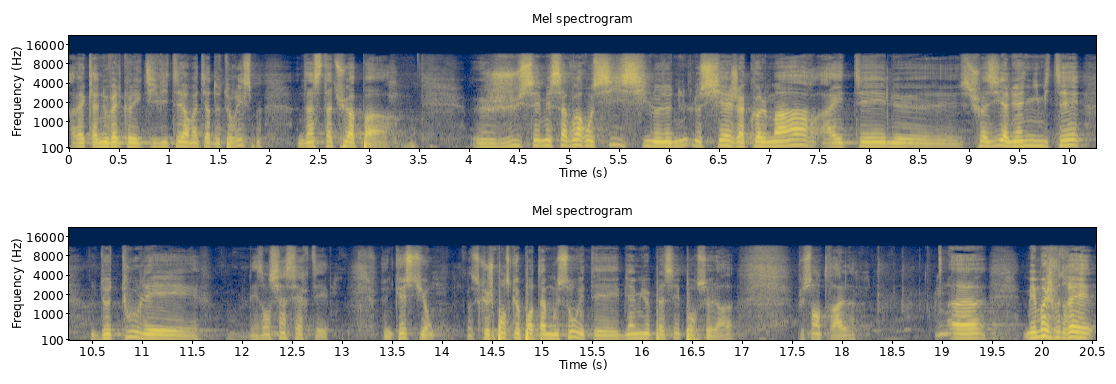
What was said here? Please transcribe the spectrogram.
avec la nouvelle collectivité en matière de tourisme, d'un statut à part. J'eusse aimé savoir aussi si le, le siège à Colmar a été le- choisi à l'unanimité de tous les, les anciens CRT. C'est une question, parce que je pense que Pont-à-Mousson était bien mieux placé pour cela, plus central. Euh, mais moi, je voudrais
